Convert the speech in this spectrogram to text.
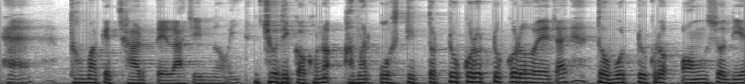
হ্যাঁ তোমাকে ছাড়তে রাজি নই। যদি কখনো আমার অস্তিত্ব টুকরো টুকরো হয়ে যায়, তবু টুকরো অংশ দিয়ে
